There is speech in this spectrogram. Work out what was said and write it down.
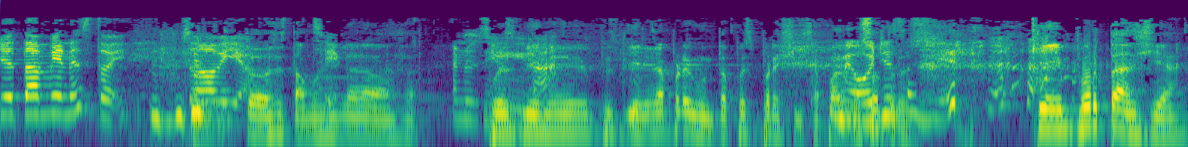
Yo también estoy, todavía. Todos estamos Sí. en la alabanza. Pues viene, pues viene la pregunta pues precisa para ¿Me oyes nosotros. ayer? ¿Qué importancia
